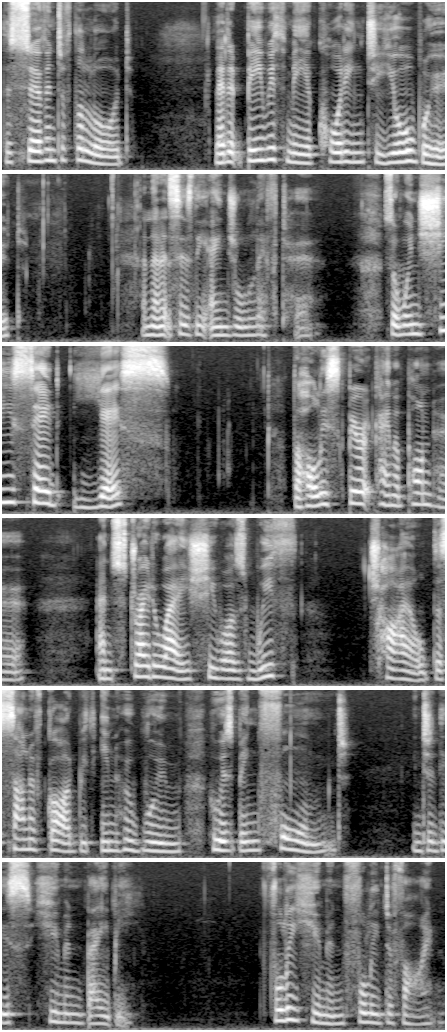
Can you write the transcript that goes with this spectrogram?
the servant of the Lord. Let it be with me according to your word. And then it says, The angel left her. So when she said yes, the Holy Spirit came upon her, and straightway she was with child, the Son of God within her womb, who is being formed into this human baby. Fully human, fully divine.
